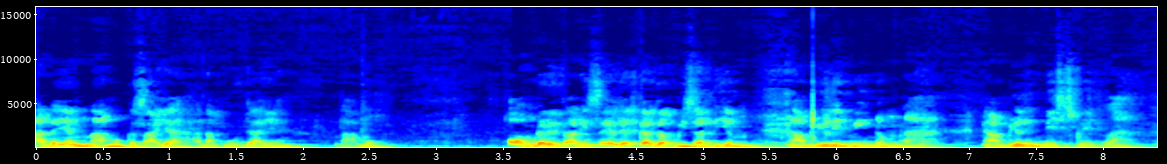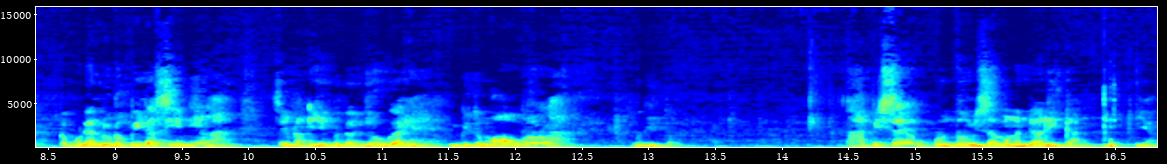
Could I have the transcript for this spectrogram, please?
Ada yang namuk ke saya anak muda ya namuk Om dari tadi saya lihat kagak bisa diem, ngambilin minum lah, ngambilin biskuit lah, kemudian duduk pindah sini lah. Saya bilang iya benar juga ya, begitu ngobrol lah, begitu. Tapi saya untung bisa mengendalikan, ya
